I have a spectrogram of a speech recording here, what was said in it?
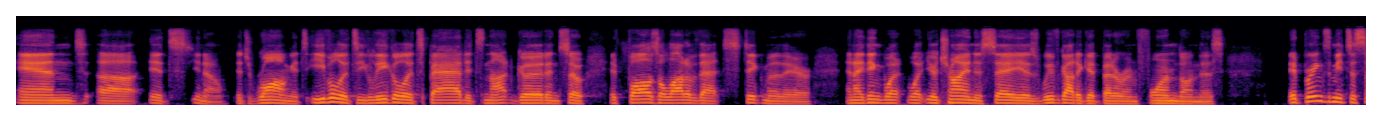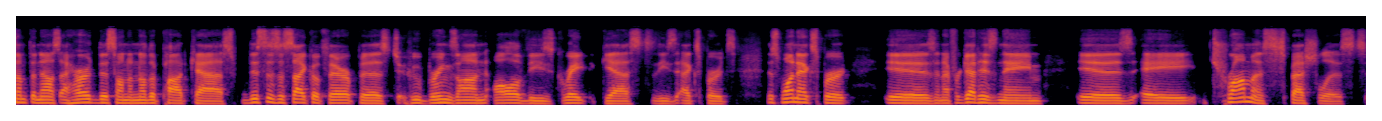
and uh, it's you know it's wrong it's evil it's illegal it's bad it's not good. And so it falls a lot of that stigma there. And i think what what you're trying to say is we've got to get better informed on this. It brings me to something else. I heard this on another podcast. This is a psychotherapist who brings on all of these great guests these experts. This one expert is and i forget his name is a trauma specialist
